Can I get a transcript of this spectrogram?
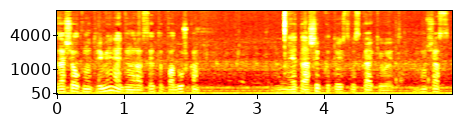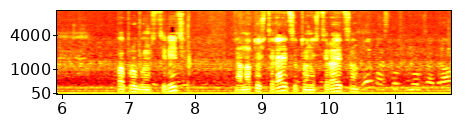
защелкнуть ремень один раз, эта подушка, эта ошибка, то есть выскакивает. Ну, сейчас попробуем стереть. Она то стирается, то не стирается. Вот насколько мог задрал.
